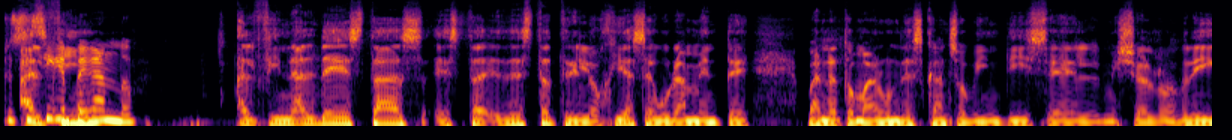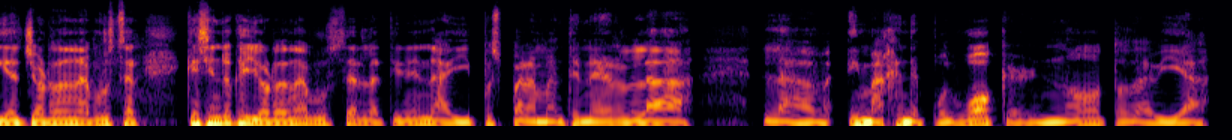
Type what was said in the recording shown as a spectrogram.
Pues sigue pegando al final de estas esta, de esta trilogía seguramente van a tomar un descanso Vin Diesel, Michelle Rodríguez, Jordana Brewster, que siento que Jordana Brewster la tienen ahí pues para mantener la, la imagen de Paul Walker, ¿no? Todavía.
